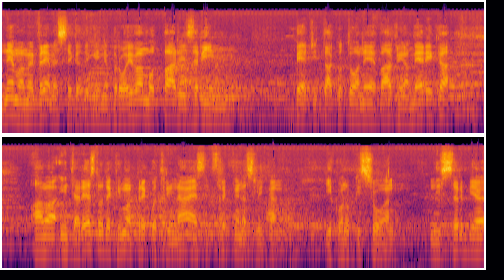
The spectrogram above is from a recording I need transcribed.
немаме време сега да ги набројувам, од Париз, Рим, Беч и тако тоа не е важно и Америка, ама интересно дека има преку 13 цркви насликано, иконописувано ни Србија,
